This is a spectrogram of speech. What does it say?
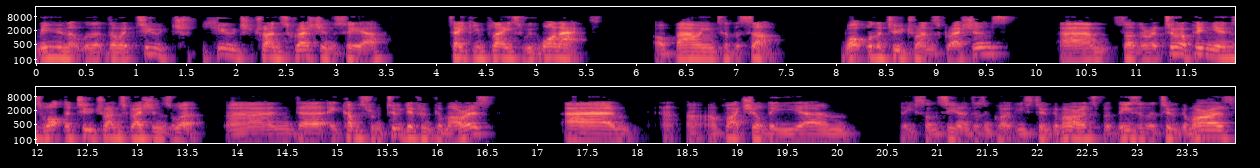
meaning that there were two tr- huge transgressions here taking place with one act of bowing to the sun. What were the two transgressions? Um, so there are two opinions what the two transgressions were, and uh, it comes from two different Gemaras. Um, I, I'm quite sure the um, the Soncino doesn't quote these two Gemaras, but these are the two Gemaras.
